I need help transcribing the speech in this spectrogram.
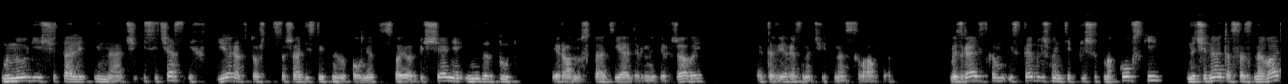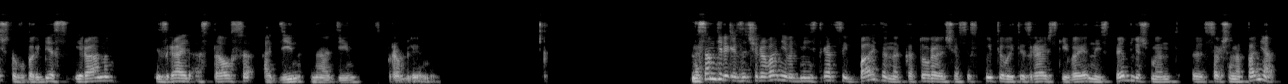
Многие считали иначе. И сейчас их вера в то, что США действительно выполнят свое обещание и не дадут Ирану стать ядерной державой, эта вера значительно ослабла. В израильском истеблишменте, пишет Маковский, начинают осознавать, что в борьбе с Ираном Израиль остался один на один с проблемой. На самом деле разочарование в администрации Байдена, которое сейчас испытывает израильский военный истеблишмент, э, совершенно понятно.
